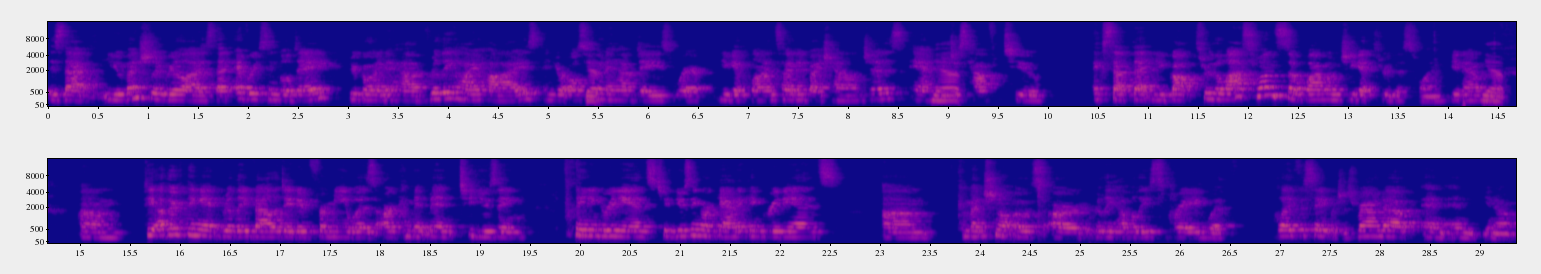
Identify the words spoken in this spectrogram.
is that you eventually realize that every single day you're going to have really high highs and you're also going to have days where you get blindsided by challenges and you just have to accept that you got through the last one so why won't you get through this one you know? Yeah. Um, the other thing it really validated for me was our commitment to using clean ingredients to using organic ingredients. Um, conventional oats are really heavily sprayed with glyphosate, which is Roundup, and and you know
